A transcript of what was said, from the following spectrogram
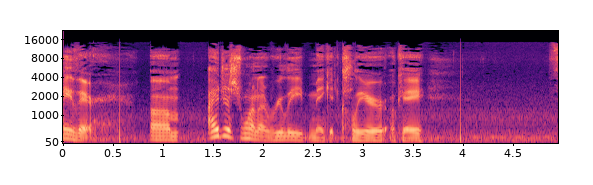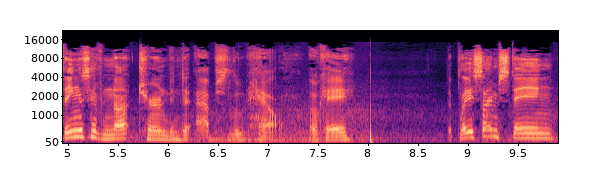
Hey there. Um, I just want to really make it clear, okay? Things have not turned into absolute hell, okay? The place I'm staying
